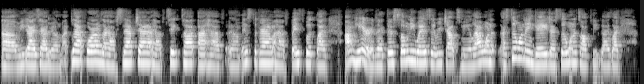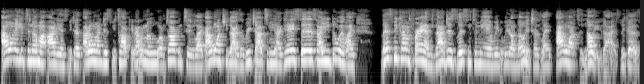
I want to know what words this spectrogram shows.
Um, you guys have me on my platforms. I have Snapchat, I have TikTok, I have um, Instagram, I have Facebook. Like I'm here. Like there's so many ways to reach out to me, and I want. I still want to engage. I still want to talk to you guys. Like I want to get to know my audience because I don't want to just be talking. I don't know who I'm talking to. Like I want you guys to reach out to me. Like, hey sis, how you doing? Like let's become friends. Not just listen to me and we we don't know each other. Like I want to know you guys because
